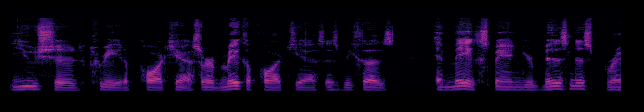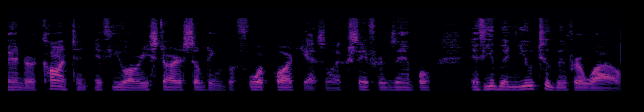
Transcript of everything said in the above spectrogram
you should create a podcast or make a podcast is because it may expand your business, brand, or content if you already started something before podcasting. Like, say, for example, if you've been YouTubing for a while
